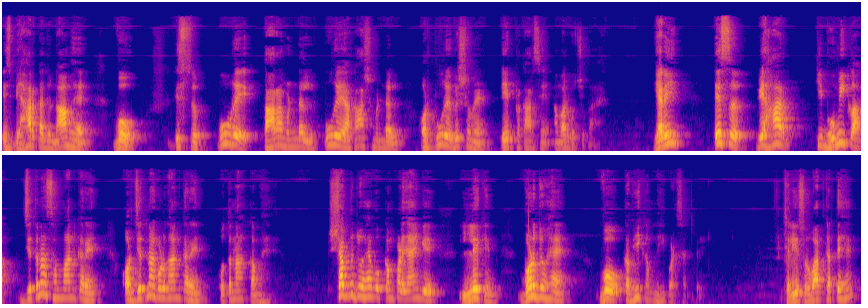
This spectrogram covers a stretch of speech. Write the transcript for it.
इस बिहार का जो नाम है, वो इस पूरे तारामंडल, पूरे आकाश मंडल और पूरे विश्व में एक प्रकार से अमर हो चुका है। यानी इस बिहार की भूमि का जितना सम्मान करें और जितना गुणगान करें, उतना कम है। शब्द जो है वो कम पड़ जाएँगे लेकिन गुण जो है, वो कभी कम नहीं पड़ सकते। चलिए शुरुआत करते हैं।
